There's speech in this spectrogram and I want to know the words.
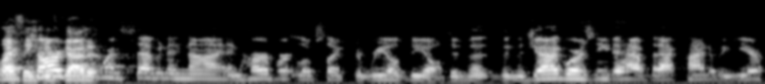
I Like think you've Chargers got it. went seven and nine, and Herbert looks like the real deal. Did the did the Jaguars need to have that kind of a year?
